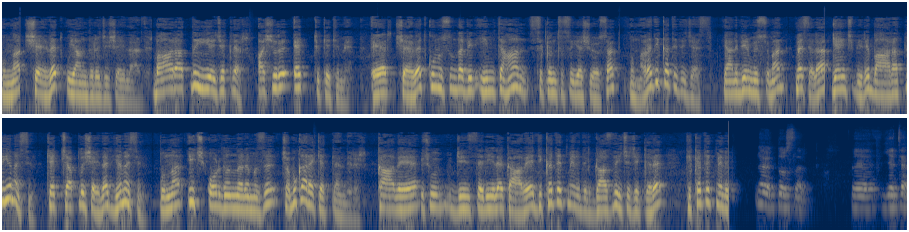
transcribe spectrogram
bunlar şehvet uyandırıcı şeylerdir. Baharatlı yiyecekler, aşırı et tüketimi. Eğer şehvet konusunda bir imtihan sıkıntısı yaşıyorsak bunlara dikkat edeceğiz. Yani bir Müslüman mesela genç biri baharatlı yemesin, ketçaplı şeyler yemesin. Bunlar iç organlarımızı çabuk hareketlendirir. Kahveye, şu cinsleriyle kahveye dikkat etmelidir. Gazlı içeceklere dikkat etmeli. Evet dostlar, e, yeter.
